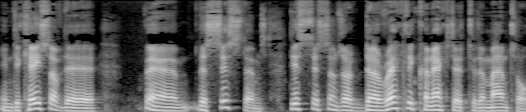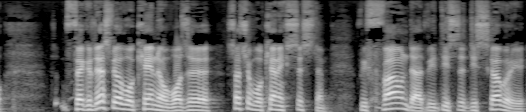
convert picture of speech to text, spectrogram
In the case of the um, the systems, these systems are directly connected to the mantle. Fagradalsfjall volcano was a, such a volcanic system. We found that with this discovery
